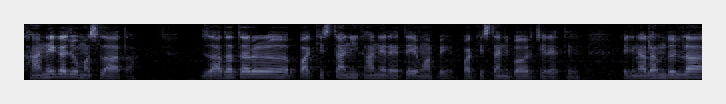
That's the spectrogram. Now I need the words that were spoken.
खाने का जो मसला आता ज़्यादातर पाकिस्तानी खाने रहते हैं वहाँ पे, पाकिस्तानी बावर्ची रहते हैं। लेकिन अल्हम्दुलिल्लाह,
